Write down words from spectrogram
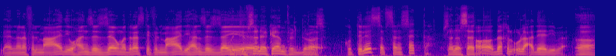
لأن أنا في المعادي وهنزل إزاي ومدرستي في المعادي هنزل إزاي كنت في سنة كام في الدراسة؟ كنت لسه في سنة ستة. سنة ستة. آه داخل أولى إعدادي بقى. آه.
